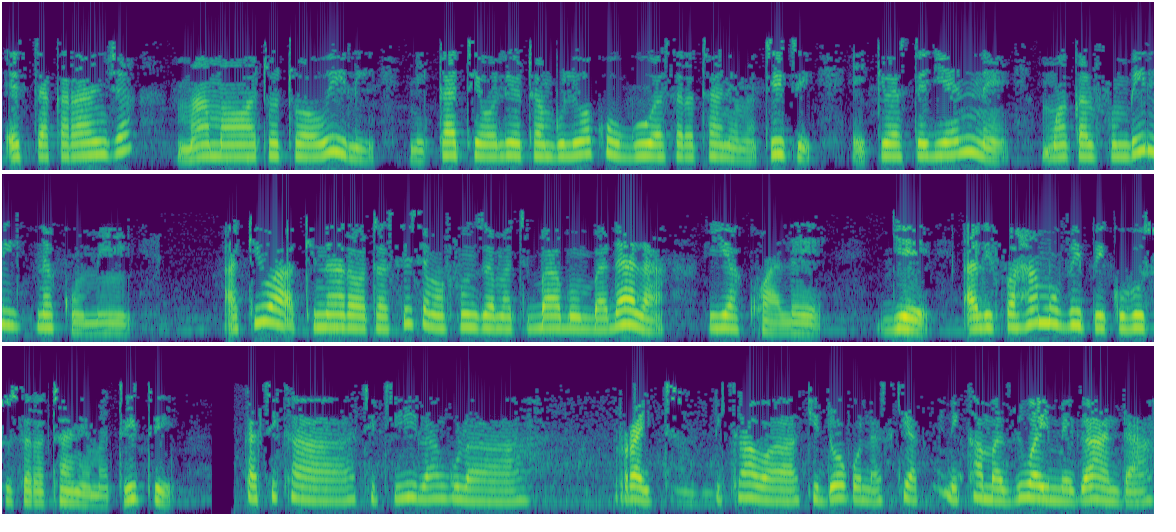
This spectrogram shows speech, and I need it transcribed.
Esther Karanja, mama wa watoto wawili, ni kati ya waliotambuliwa kuugua saratani ya matiti ikiwa steji ya nne mwaka elfu mbili na kumi. Akiwa kinara wa taasisi ya mafunzo ya matibabu mbadala ya Kwale. Je, alifahamu vipi kuhusu saratani ya matiti? Katika titi hii langu la right ikawa kidogo nasikia ni kama maziwa imeganda,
